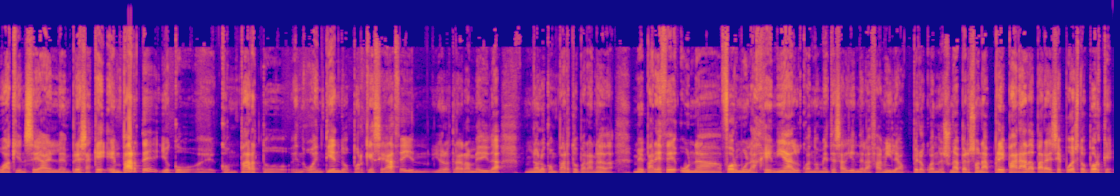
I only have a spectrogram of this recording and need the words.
o a quien sea en la empresa, que en parte yo eh, comparto o entiendo por qué se hace y en, y en otra gran medida no lo comparto para nada. Me parece una fórmula genial cuando metes a alguien de la familia, pero cuando es una persona preparada para ese puesto, porque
